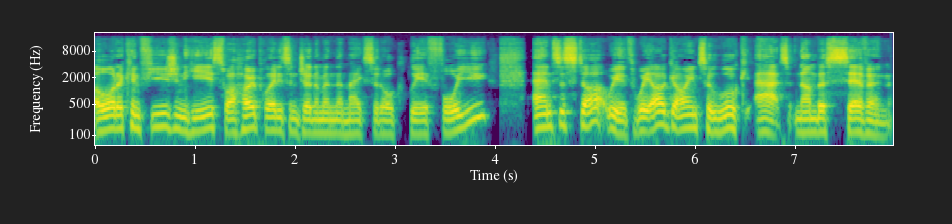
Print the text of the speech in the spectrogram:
a lot of confusion here. So I hope, ladies and gentlemen, that makes it all clear for you. And to start with, we are going to look at number seven,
